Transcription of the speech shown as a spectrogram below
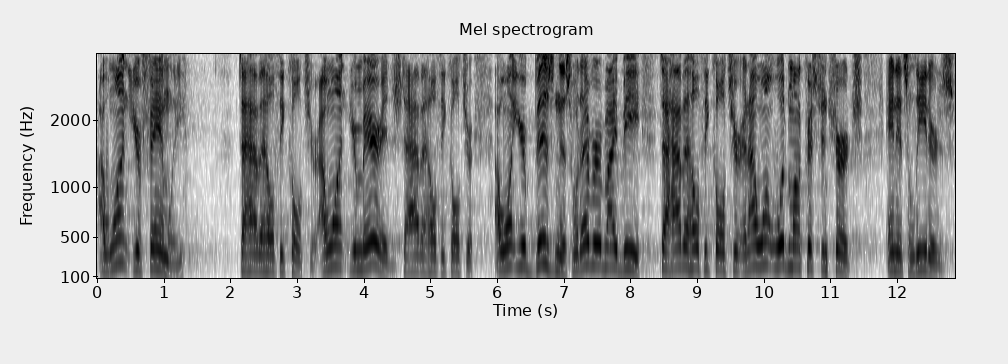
I want your family to have a healthy culture. I want your marriage to have a healthy culture. I want your business, whatever it might be, to have a healthy culture. And I want Woodmont Christian Church and its leaders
